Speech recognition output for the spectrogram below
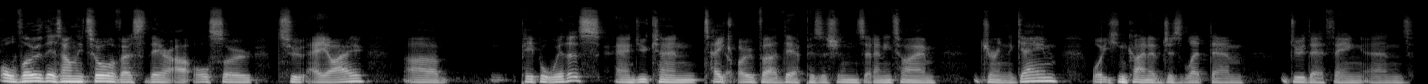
although there's only two of us, there are also two AI uh, people with us, and you can take over their positions at any time during the game, or you can kind of just let them do their thing and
